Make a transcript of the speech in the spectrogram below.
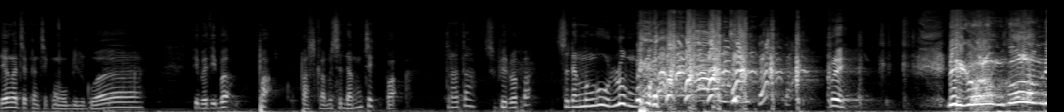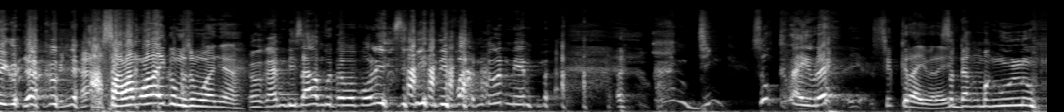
Dia ngecek ngecek mobil gua. Tiba-tiba, "Pak, pas kami sedang cek, Pak, ternyata supir Bapak sedang menggulung." Anjing. Bre, Digulung-gulung nih kunya-kunya. Assalamualaikum semuanya. Oh kan disambut sama polisi, dipantunin. Anjing, sukrai bre. Iya, Sukrai, Bre. Sedang mengulung.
